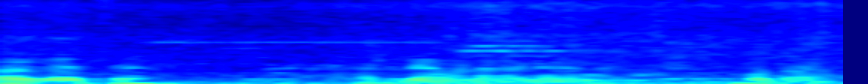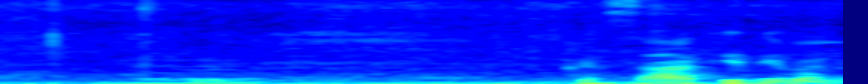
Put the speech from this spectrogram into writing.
ಆಗೋದು ಅಲ್ಲೇ ಒಳಗಡೆ ಒಳಗೆ ಓಕೆ ಸಾಕಿದೆ ಇವಾಗ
